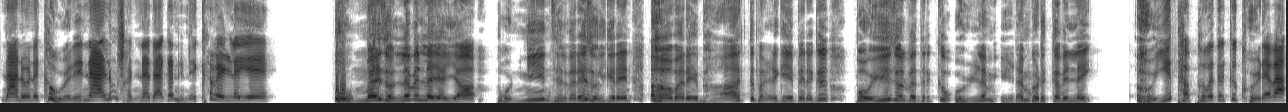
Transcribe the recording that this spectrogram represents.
நான் உனக்கு ஒரு நாளும் சொன்னதாக நினைக்கவில்லையே. உண்மை சொல்லவில்லை ஐயா. பொன்னியின் செல்வரை சொல்கிறேன். அவரை பார்த்து பழகிய பிறகு பொய் சொல்வதற்கு உள்ளம் இடம் கொடுக்கவில்லை. உயிர் தப்புவதற்கு கூடவா?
